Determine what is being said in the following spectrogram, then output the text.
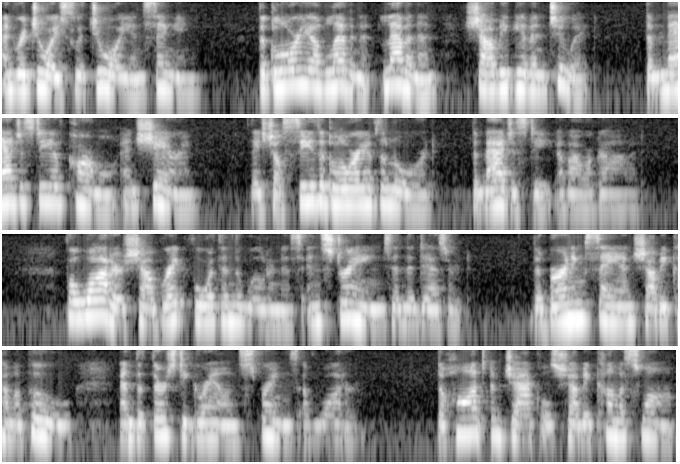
and rejoice with joy and singing. The glory of Lebanon, shall be given to it, the majesty of Carmel and Sharon they shall see the glory of the Lord, the majesty of our God. For waters shall break forth in the wilderness, and streams in the desert. The burning sand shall become a pool, and the thirsty ground springs of water. The haunt of jackals shall become a swamp,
